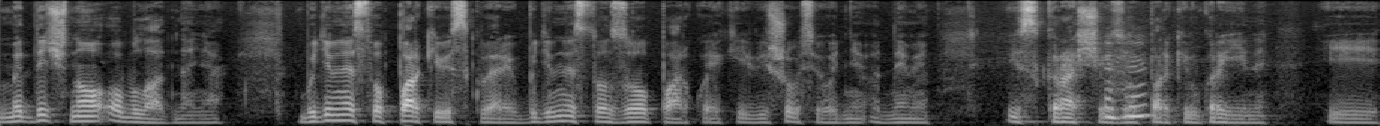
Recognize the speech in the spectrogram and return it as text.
медичного обладнання, будівництво парків і скверів, будівництво зоопарку, який війшов сьогодні одним із кращих зоопарків України і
